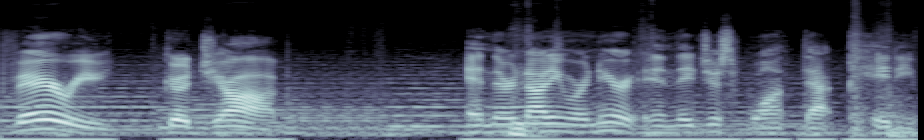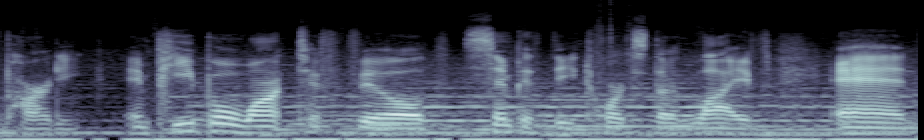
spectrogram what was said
very good job. And they're not anywhere near it. And they just want that pity party and people want to feel sympathy towards their life. And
